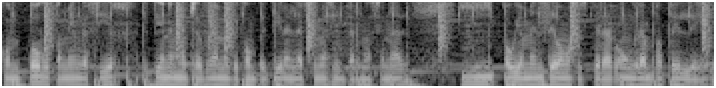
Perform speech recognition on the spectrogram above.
con todo también Gasir tiene muchas ganas de competir en la FMS internacional y obviamente vamos a esperar un gran papel de él.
